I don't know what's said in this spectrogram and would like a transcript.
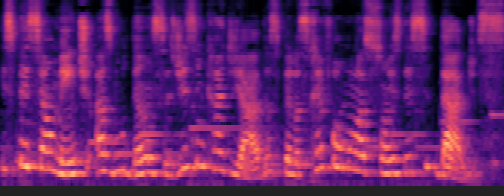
especialmente as mudanças desencadeadas pelas reformulações das cidades,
